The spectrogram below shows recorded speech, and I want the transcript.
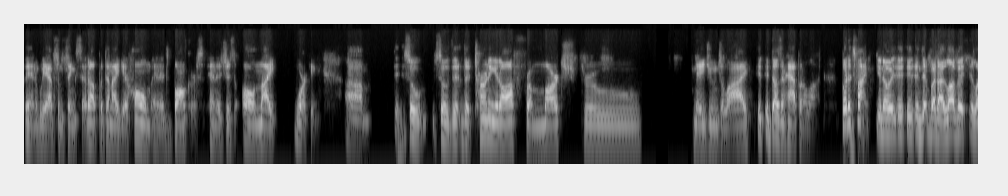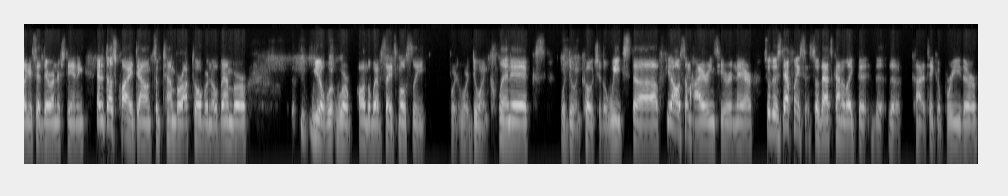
and we have some things set up but then I get home and it's bonkers and it's just all night working. Um, so so the, the turning it off from March through May June July it, it doesn't happen a lot but it's fine, you know. It, it, but I love it. Like I said, they're understanding, and it does quiet down. September, October, November. You know, we're, we're on the websites mostly. We're, we're, doing clinics. We're doing coach of the week stuff. You know, some hirings here and there. So there's definitely so that's kind of like the the, the kind of take a breather.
